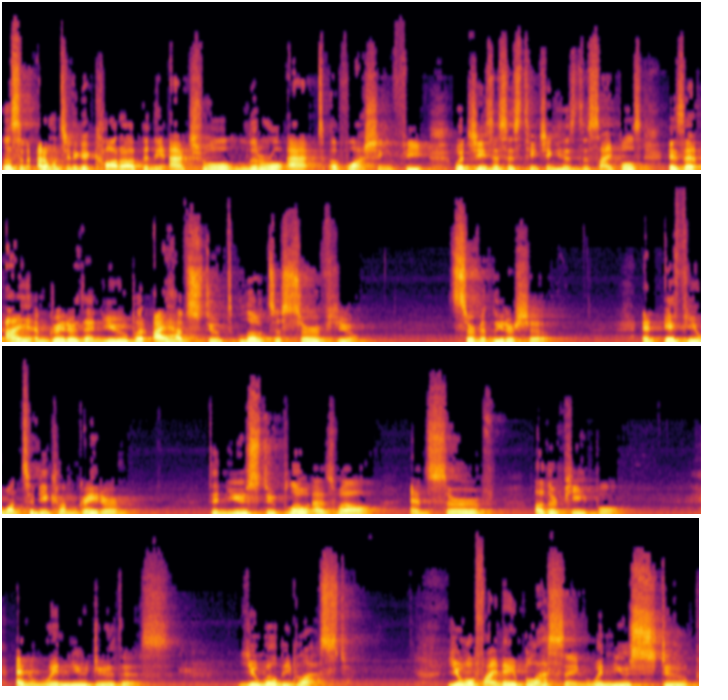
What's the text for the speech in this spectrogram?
Listen, I don't want you to get caught up in the actual literal act of washing feet. What Jesus is teaching his disciples is that I am greater than you, but I have stooped low to serve you. Servant leadership. And if you want to become greater, then you stoop low as well and serve other people. And when you do this, you will be blessed. You will find a blessing when you stoop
